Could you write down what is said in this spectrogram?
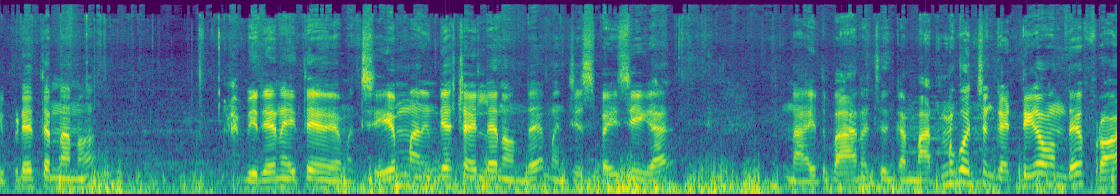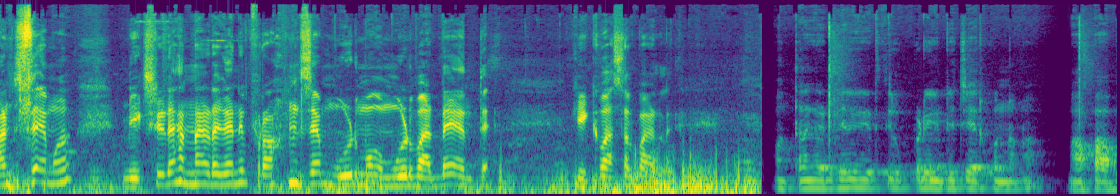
ఇప్పుడే తిన్నాను. బిర్యానీ అయితే సేమ్ మన ఇండియా స్టైల్లోనే ఉంది. మంచి స్పైసీగా. నాకైతే బాగా నచ్చింది. కానీ మటన్ కొంచెం గట్టిగా ఉంది. ఫ్రాన్స్ ఏమో మిక్స్డ్ అన్నాడు కానీ ఫ్రాన్స్ ఏమో మూడు మూడు పడ్డాయి అంతే. కిక్ అసలు పడలే. మొత్తం గడితే గడితే ఇప్పుడు ఇంటికి చేరుకున్నాను. మా పాప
